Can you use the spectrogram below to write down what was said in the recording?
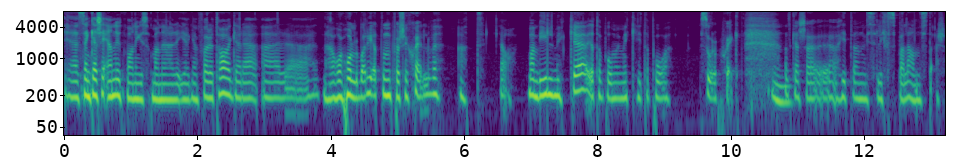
Eh, sen kanske en utmaning som man är egen företagare är eh, den här hållbarheten för sig själv. Att ja, man vill mycket, jag tar på mig mycket, hitta på stora projekt. Mm. Att kanske eh, hitta en viss livsbalans där.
